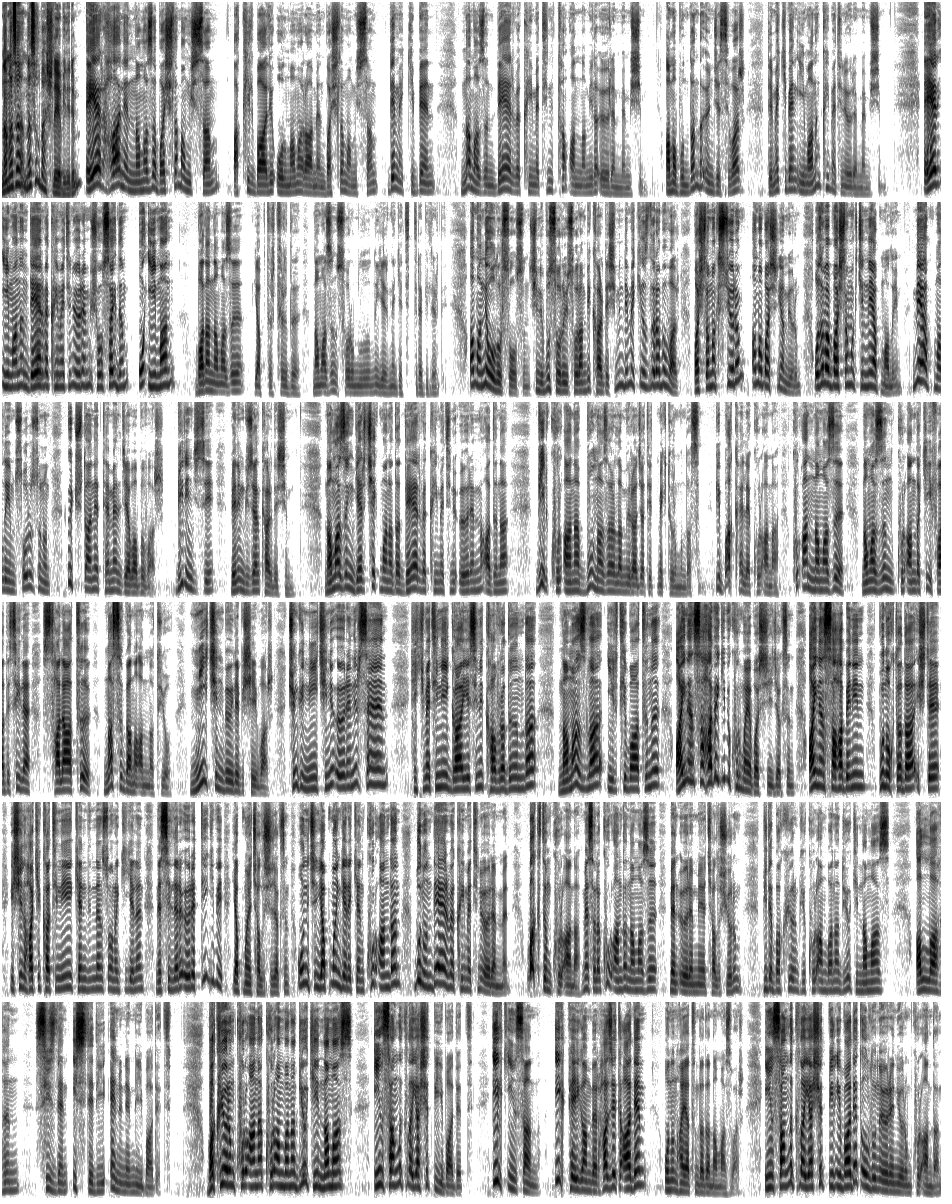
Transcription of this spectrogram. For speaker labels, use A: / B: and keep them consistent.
A: Namaza nasıl başlayabilirim?
B: Eğer halen namaza başlamamışsam akil bali olmama rağmen başlamamışsam demek ki ben namazın değer ve kıymetini tam anlamıyla öğrenmemişim. Ama bundan da öncesi var. Demek ki ben imanın kıymetini öğrenmemişim. Eğer imanın değer ve kıymetini öğrenmiş olsaydım o iman bana namazı yaptırtırdı. Namazın sorumluluğunu yerine getirtirebilirdi. Ama ne olursa olsun şimdi bu soruyu soran bir kardeşimin demek ki ızdırabı var. Başlamak istiyorum ama başlayamıyorum. O zaman başlamak için ne yapmalıyım? Ne yapmalıyım sorusunun üç tane temel cevabı var. Birincisi benim güzel kardeşim namazın gerçek manada değer ve kıymetini öğrenme adına bir Kur'an'a bu nazarla müracaat etmek durumundasın. Bir bak hele Kur'an'a. Kur'an namazı, namazın Kur'an'daki ifadesiyle salatı nasıl bana anlatıyor? Niçin böyle bir şey var? Çünkü niçini öğrenirsen hikmetini, gayesini kavradığında namazla irtibatını aynen sahabe gibi kurmaya başlayacaksın. Aynen sahabenin bu noktada işte işin hakikatini kendinden sonraki gelen nesillere öğrettiği gibi yapmaya çalışacaksın. Onun için yapman gereken Kur'an'dan bunun değer ve kıymetini öğrenmen. Baktım Kur'an'a mesela Kur'an'da namazı ben öğrenmeye çalışıyorum. Bir de bakıyorum ki Kur'an bana diyor ki namaz Allah'ın sizden istediği en önemli ibadet. Bakıyorum Kur'an'a Kur'an bana diyor ki namaz insanlıkla yaşıt bir ibadet. İlk insan ilk peygamber Hazreti Adem onun hayatında da namaz var. İnsanlıkla yaşıt bir ibadet olduğunu öğreniyorum Kur'an'dan.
